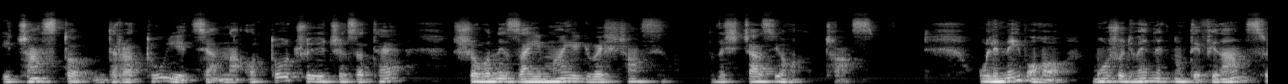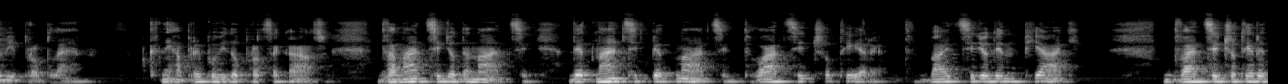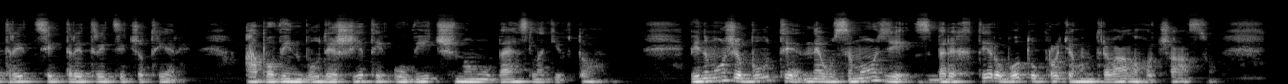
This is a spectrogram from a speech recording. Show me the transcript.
і часто дратується на оточуючих за те, що вони займають весь час, весь час його час. У лінивого можуть виникнути фінансові проблеми. Книга приповідок про це каже. 12.11, 19.15, 24, 21.5, 24.33-34. Або він буде жити у вічному безладі вдома. Він може бути не у змозі зберегти роботу протягом тривалого часу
